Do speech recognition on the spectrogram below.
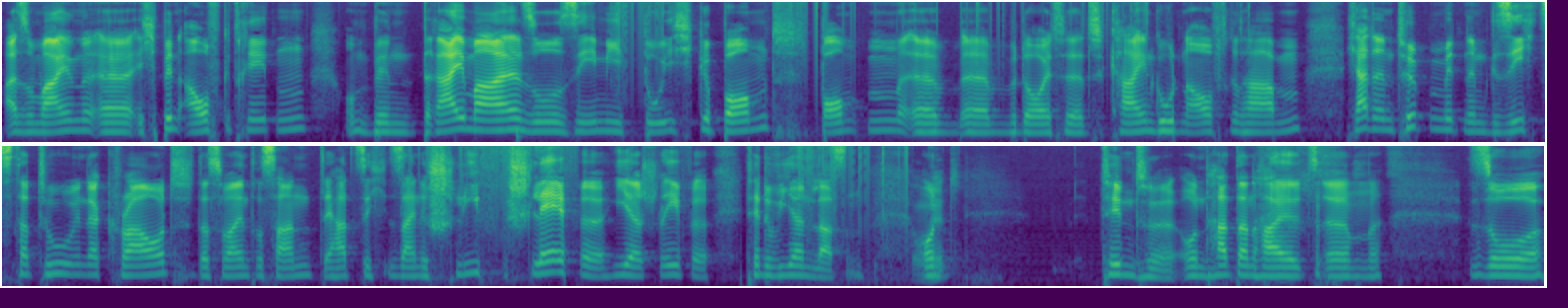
Also mein, äh, ich bin aufgetreten und bin dreimal so semi durchgebombt. Bomben äh, äh, bedeutet keinen guten Auftritt haben. Ich hatte einen Typen mit einem Gesichtstattoo in der Crowd. Das war interessant. Der hat sich seine Schlief Schläfe, hier Schläfe, tätowieren lassen. Womit? Tinte und hat dann halt ähm, so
